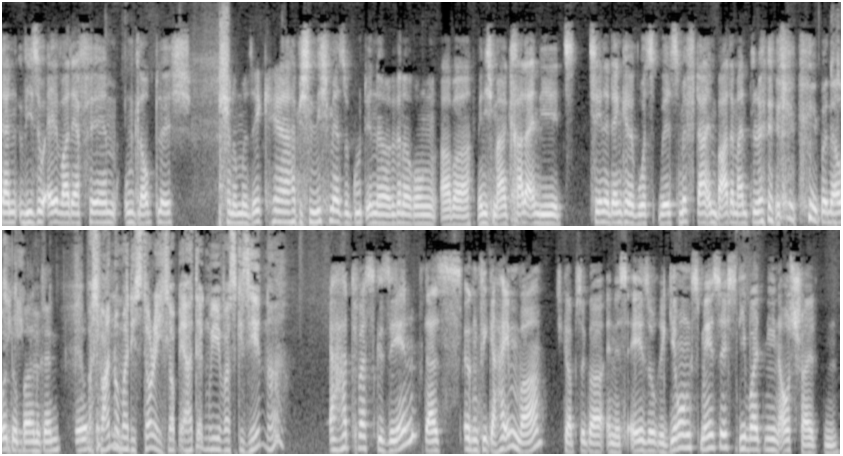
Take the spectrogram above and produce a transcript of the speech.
dann visuell war der Film unglaublich. Von der Musik her habe ich nicht mehr so gut in Erinnerung, aber wenn ich mal gerade an die Szene denke, wo Will Smith da im Bademantel über eine Autobahn rennt. So. Was war nochmal die Story? Ich glaube, er hat irgendwie was gesehen, ne? Er hat was gesehen, das irgendwie geheim war. Ich glaube sogar NSA, so regierungsmäßig. Die wollten ihn ausschalten,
